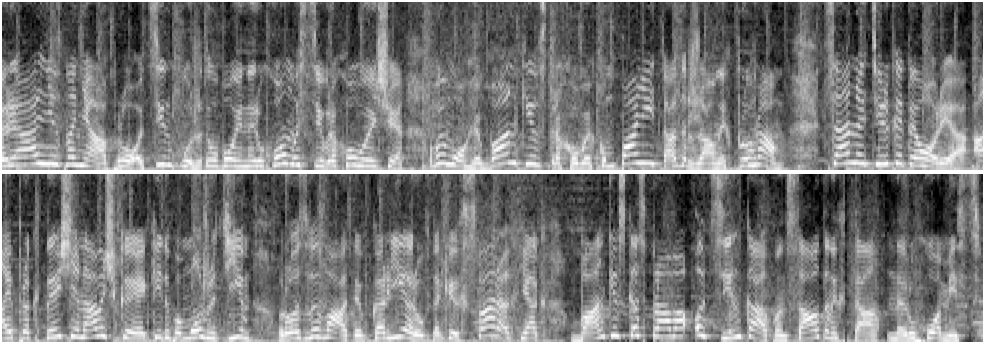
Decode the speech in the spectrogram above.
реальні знання про оцінку житлової нерухомості, враховуючи вимоги банків, страхових компаній та державних програм. Це не тільки теорія, а й практичні навички, які допоможуть їм розвивати в кар'єру в таких сферах, як банківська справа, оцінка, консалтинг та нерухомість.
